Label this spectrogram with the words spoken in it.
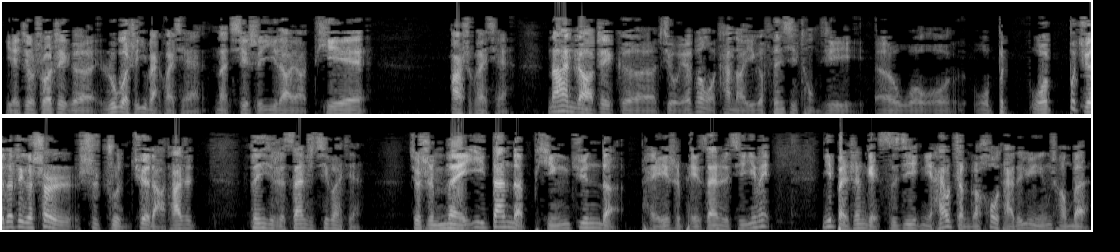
也就是说，这个如果是一百块钱，那其实易到要贴二十块钱。那按照这个九月份，我看到一个分析统计，呃，我我我不我不觉得这个事儿是准确的啊，它是分析是三十七块钱，就是每一单的平均的。赔是赔三十七，因为你本身给司机，你还有整个后台的运营成本，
